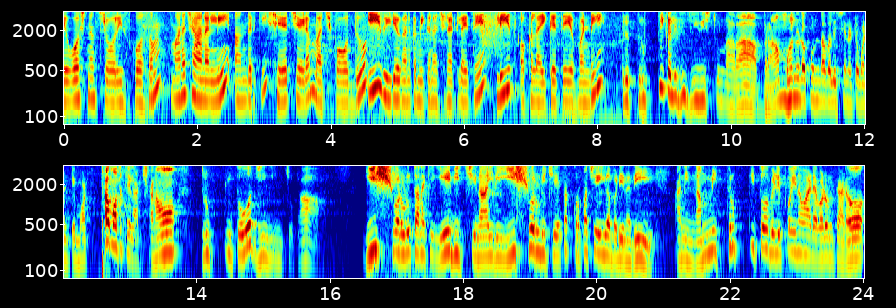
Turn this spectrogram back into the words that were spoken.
డివోషనల్ స్టోరీస్ కోసం మన ఛానల్ని అందరికీ షేర్ చేయడం మర్చిపోవద్దు. ఈ వీడియో గనక మీకు నచ్చినట్లయితే ప్లీజ్ ఒక లైక్ అయితే ఇవ్వండి. మీరు తృప్తి కలిగి జీవిస్తున్నారా? బ్రాహ్మణుడకు ఉండవలసినటువంటి మొట్టమొదటి లక్షణం తృప్తితో జీవించుట. ఈశ్వరుడు తనకి ఏది ఇచ్చినా ఇది ఈశ్వరుడి చేత కృప చేయబడినది అని నమ్మి తృప్తితో వెళ్ళిపోయిన వాడు ఎవడుంటాడో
